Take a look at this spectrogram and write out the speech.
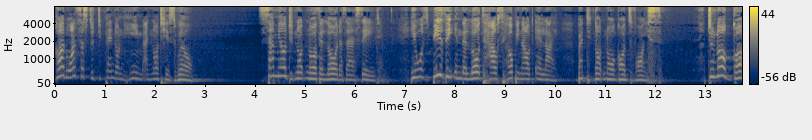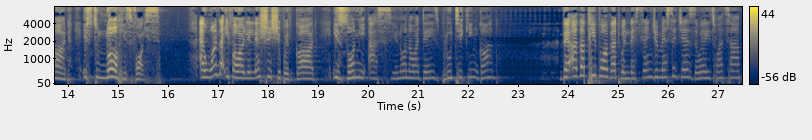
God wants us to depend on Him and not His will. Samuel did not know the Lord, as I said. He was busy in the Lord's house helping out Eli, but did not know God's voice. To know God is to know His voice. I wonder if our relationship with God is only us, you know, nowadays, blue ticking God. There are other people that when they send you messages, the way it's WhatsApp,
